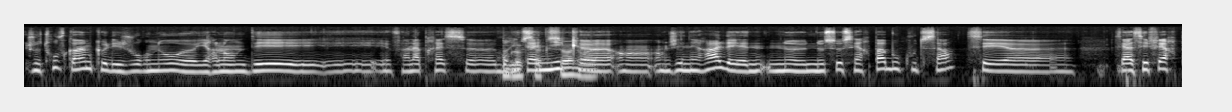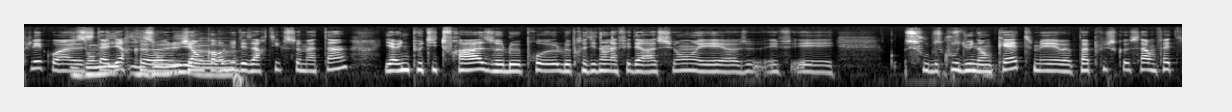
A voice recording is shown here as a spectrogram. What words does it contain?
je trouve quand même que les journaux euh, irlandais, et, enfin la presse euh, britannique euh, en, général, ne, ne, se sert pas beaucoup de ça. C'est c'est assez fair play, quoi. C'est-à-dire que j'ai encore lu des articles ce matin. Il y a une petite phrase le, le président de la fédération et sous le coup d'une enquête, mais euh, pas plus que ça. En fait,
